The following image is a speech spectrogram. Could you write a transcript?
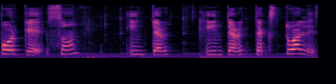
porque son intertextuales,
